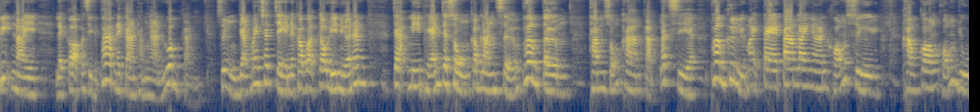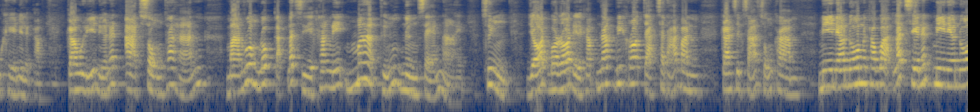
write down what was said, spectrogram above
วินัยและก็ประสิทธิภาพในการทำงานร่วมกัน ซึ่งยังไม่ชัดเจนนะครับว่าเกาหลีเหนือนั้น จะมีแผนจะส่งกำลังเสริมเพิ่มเติมทำสงครามกับรัสเซียเพิ่มขึ้นหรือไม่แต่ตามรายงานของสื่อข่าวกรองของยูเคนนี่แหละครับ เกาหลีเหนือนั้นอาจส่งทหารมาร่วมรบกับรัสเซียครั้งนี้มากถึง 1 0 0 0 0แสนนาย ซึ่งยอร์ดบอรอสเนี่ยนะครับนักวิเคราะห์จากสถาบันการศึกษาสงคราม มีแนวโน้มนะครับว่ารัสเซียนั้นมีแนวโน้ม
